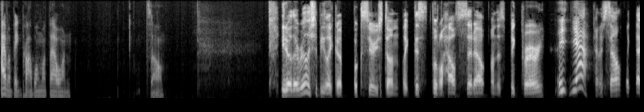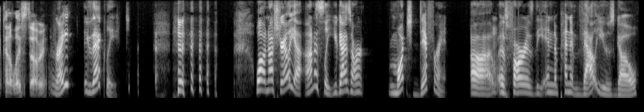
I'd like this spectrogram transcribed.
i have a big problem with that one. So. You know, there really should be like a book series done, like this little house set out on this big prairie. Yeah. Kind of sounds like that kind of lifestyle, right? right? Exactly. Well in australia honestly you guys aren't much different uh as far as the independent values go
